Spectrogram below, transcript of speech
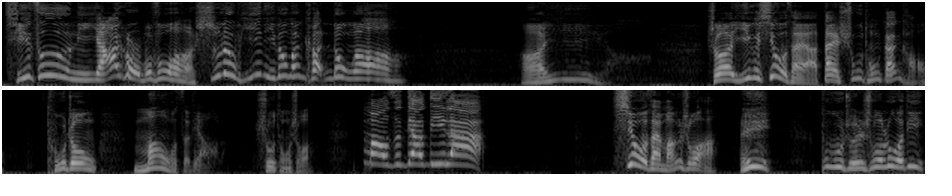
其次，你牙口不错，石榴皮你都能啃动啊。哎呀，说一个秀才啊，带书童赶考，途中帽子掉了。书童说：“帽子掉地了。”秀才忙说：“啊，哎，不准说落地，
